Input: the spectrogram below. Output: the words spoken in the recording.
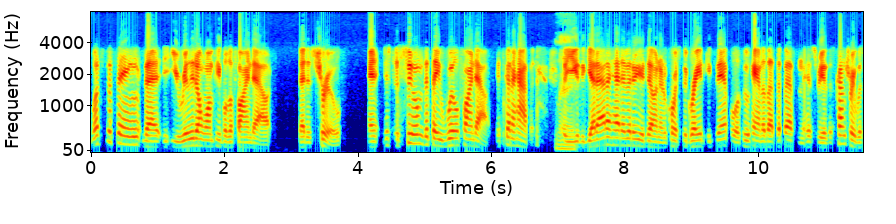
what's the thing that you really don't want people to find out that is true and just assume that they will find out. It's going to happen. So you either get out ahead of it or you don't and of course the great example of who handled that the best in the history of this country was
